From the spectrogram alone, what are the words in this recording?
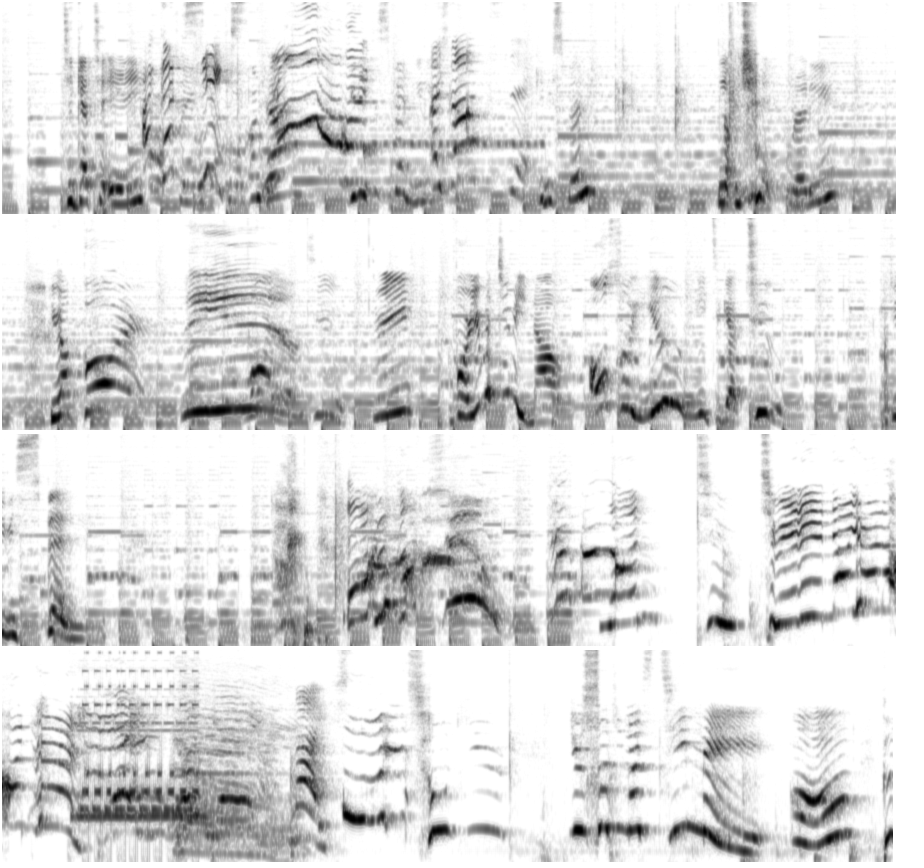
to get to 80. I got so six. Got no, you need to spin. Need to I spin. got six. Can you spin? No, ready? You got four. Ew. One, two, three, four. You're with Jimmy now. Also, you need to get two. Jimmy, spin. oh, you got two. One, two, two, 80. Now you're at 100.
